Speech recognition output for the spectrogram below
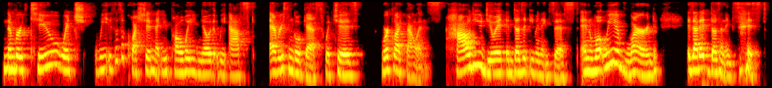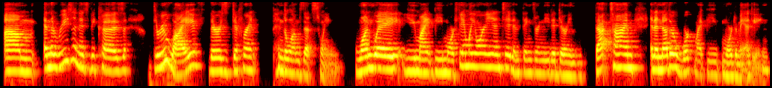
Number 2, which we this is a question that you probably know that we ask every single guest, which is work life balance. How do you do it and does it even exist? And what we have learned is that it doesn't exist. Um, and the reason is because through life, there's different pendulums that swing. One way you might be more family oriented and things are needed during that time, and another work might be more demanding.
